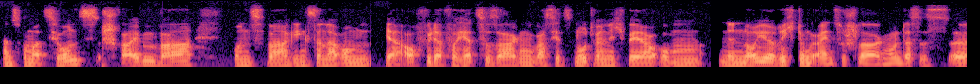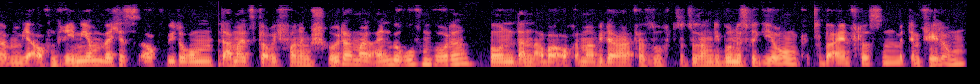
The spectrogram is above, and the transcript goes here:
Transformationsschreiben war, und zwar ging es dann darum, ja auch wieder vorherzusagen, was jetzt notwendig wäre, um eine neue Richtung einzuschlagen. Und das ist ähm, ja auch ein Gremium, welches auch wiederum damals, glaube ich, von einem Schröder mal einberufen wurde und dann aber auch immer wieder versucht, sozusagen die Bundesregierung zu beeinflussen mit Empfehlungen.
